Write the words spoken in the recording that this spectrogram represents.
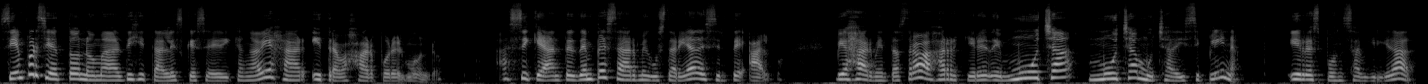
100% nómadas digitales que se dedican a viajar y trabajar por el mundo. Así que antes de empezar me gustaría decirte algo. Viajar mientras trabajas requiere de mucha, mucha, mucha disciplina y responsabilidad,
